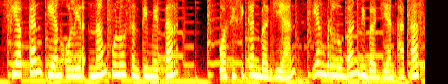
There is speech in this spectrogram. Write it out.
Siapkan tiang olir 60 cm, posisikan bagian yang berlubang di bagian atas,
